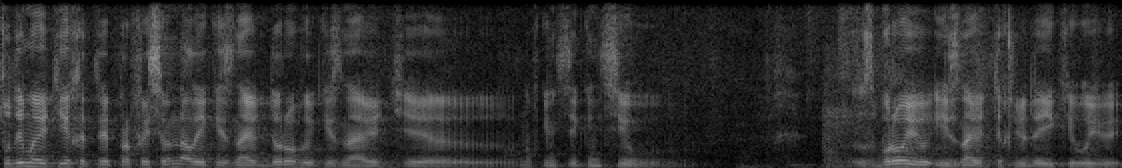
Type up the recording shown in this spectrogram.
Туди мають їхати професіонали, які знають дорогу, які знають е, ну, в кінці кінців зброю і знають тих людей, які воюють.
